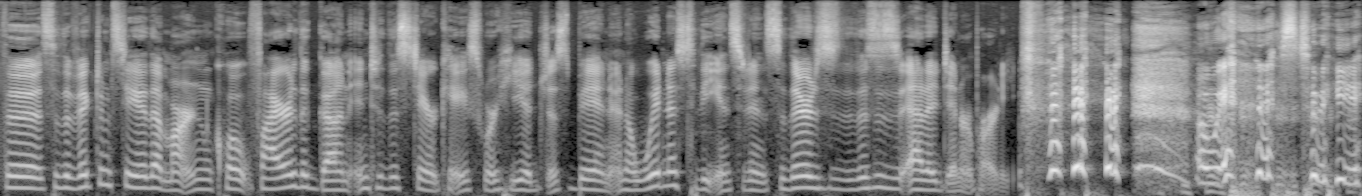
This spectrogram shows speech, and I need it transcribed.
the so the victim stated that Martin quote fired the gun into the staircase where he had just been, and a witness to the incident. So there's this is at a dinner party. a witness to the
